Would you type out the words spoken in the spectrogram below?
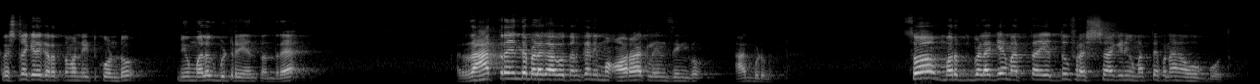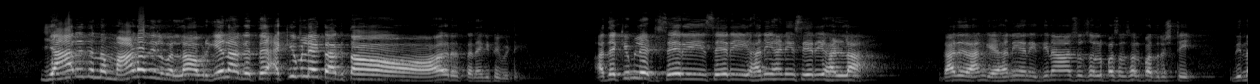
ಕೃಷ್ಣಗಿರಿಕ ರತ್ನವನ್ನು ಇಟ್ಕೊಂಡು ನೀವು ಮಲಗಿಬಿಟ್ರಿ ಅಂತಂದರೆ, ರಾತ್ರಿಯಿಂದ ಬೆಳಗಾಗೋ ತನಕ ನಿಮ್ಮ ಆರಾ ಕ್ಲೆನ್ಸಿಂಗು ಆಗ್ಬಿಡ್ಬೋದು ಸೊ ಮರದ ಬೆಳಗ್ಗೆ ಮತ್ತೆ ಎದ್ದು ಫ್ರೆಶ್ ಆಗಿ ನೀವು ಮತ್ತೆ ಪುನಃ ಹೋಗ್ಬೋದು. ಯಾರಿದನ್ನು ಮಾಡೋದಿಲ್ವಲ್ಲ, ಅವ್ರಿಗೇನಾಗುತ್ತೆ? ಅಕ್ಯುಮುಲೇಟ್ ಆಗ್ತಾ ಇರುತ್ತೆ ನೆಗೆಟಿವಿಟಿ ಅದು ಅಕ್ಯುಮುಲೇಟ್ ಸೇರಿ ಸೇರಿ, ಹನಿ ಹನಿ, ಸೇರಿ ಹಳ್ಳ. ಗಾದೆ, ಹಂಗೆ, ಹನಿ ಹನಿ, ದಿನ ಸ್ವಲ್ಪ ಸ್ವಲ್ಪ ದೃಷ್ಟಿ. ದಿನ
